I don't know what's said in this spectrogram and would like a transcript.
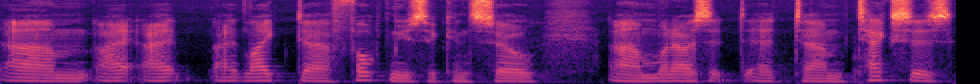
um, I, I, I liked uh, folk music, and so um, when I was at, at um, Texas,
